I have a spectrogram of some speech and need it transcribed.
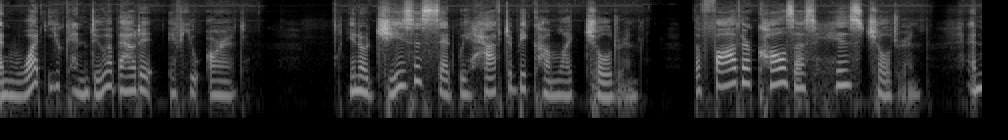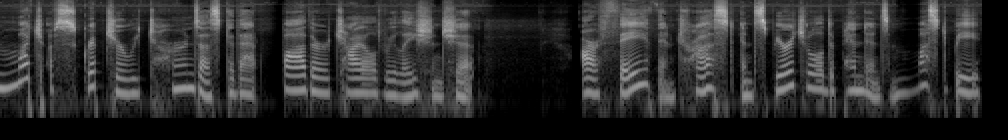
and what you can do about it if you aren't. You know, Jesus said we have to become like children. The Father calls us His children. And much of Scripture returns us to that father child relationship. Our faith and trust and spiritual dependence must be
